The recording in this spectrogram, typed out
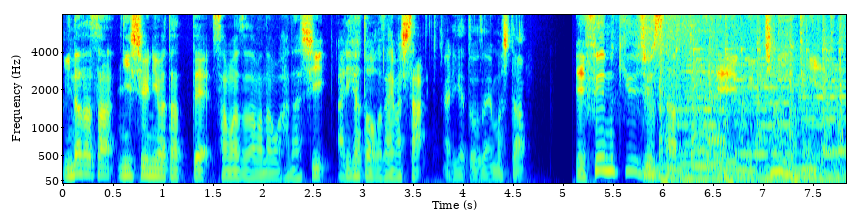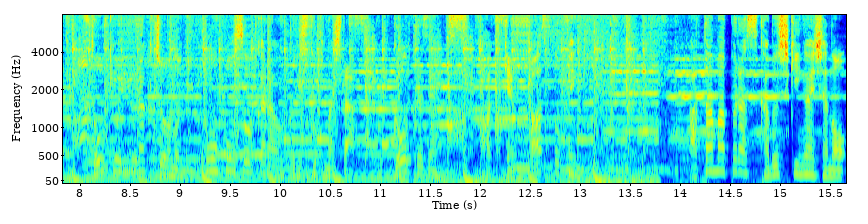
稲田さん、2週にわたって様々なお話、ありがとうございました。ありがとうございました。FM93、AM1242、東京有楽町の日本放送からお送りしてきました、Go プレゼンツ発見ファーストペンギン。頭プラス株式会社の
